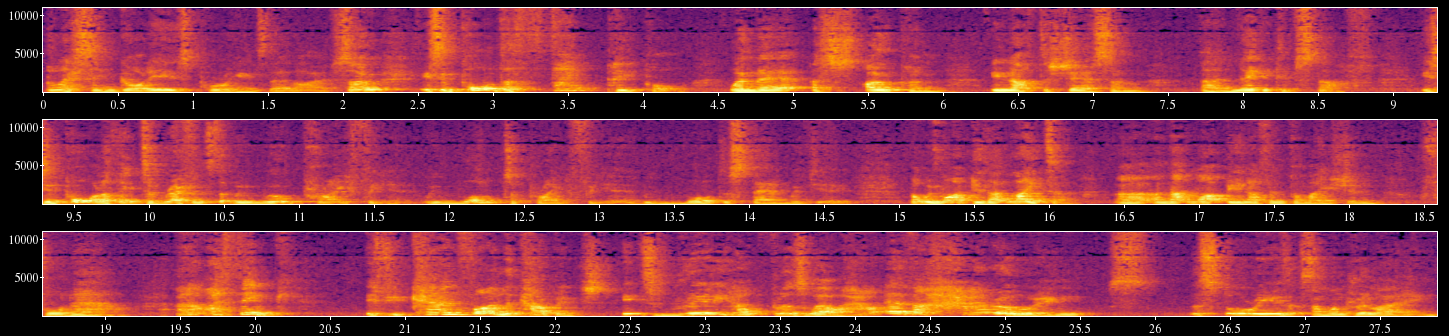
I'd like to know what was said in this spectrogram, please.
blessing God is pouring into their lives. So it's important to thank people when they're open enough to share some uh, negative stuff. It's important, I think, to reference that we will pray for you. We want to pray for you. We want to stand with you. But we might do that later, uh, and that might be enough information for now. And I think if you can find the courage, it's really helpful as well, however harrowing the story is that someone's relaying,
